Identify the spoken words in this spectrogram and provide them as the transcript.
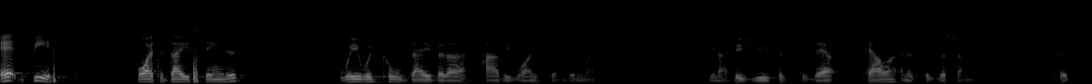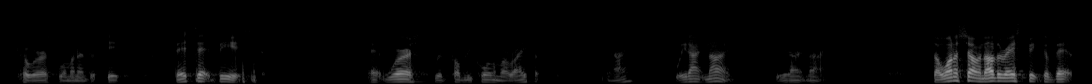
at best, by today's standards, we would call David a Harvey Weinstein, wouldn't we? you know, who's used his power and his position to coerce women into sex. That's at best. At worst, we'd probably call him a rapist. You know, we don't know. We don't know. So I want to show another aspect of that,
